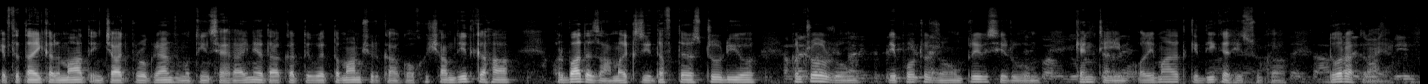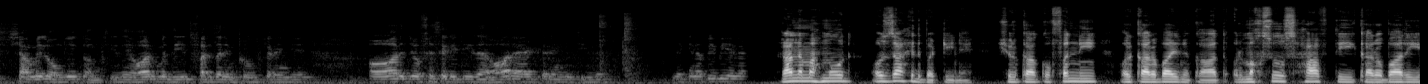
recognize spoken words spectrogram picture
افتتاحی کلمات انچارج پروگرامز متین صحرائی نے ادا کرتے ہوئے تمام شرکا کو خوش آمدید کہا اور بعد ازاں مرکزی دفتر studio control room reporter room privacy room canteen اور عمارت کے دیگر حصوں کا دورہ کرایا۔ شامل ہوں گے تو ہم چیزیں اور مزید فردر امپروو کریں گے اور جو فیسلٹیز ہیں اور ایڈ کریں گے چیزیں۔ لیکن ابھی بھی اگر رانا محمود اور زاہد بٹی نے شرکا کو فنی اور کاروباری نکات اور مخصوص صحافتی کاروباری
